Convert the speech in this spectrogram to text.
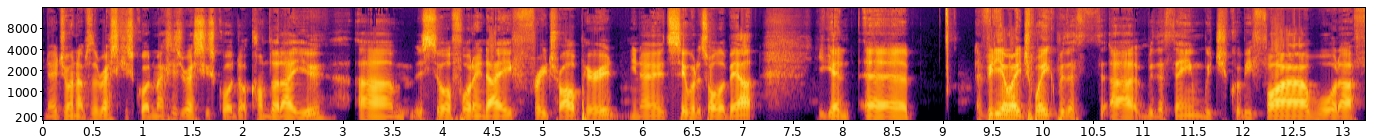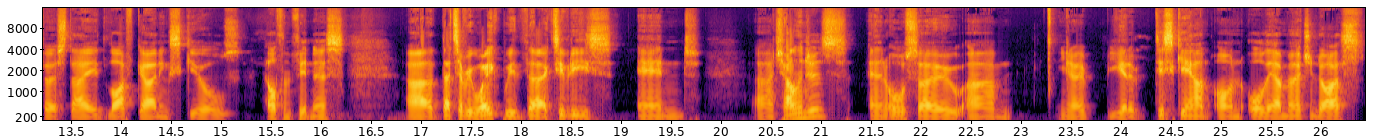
you know, join up to the rescue squad, maxisrescuesquad.com.au. Um, it's still a 14 day free trial period, you know, see what it's all about. You get uh, a video each week with a th- uh, with a theme, which could be fire, water, first aid, lifeguarding skills, health and fitness. Uh, that's every week with uh, activities and uh, challenges, and also um, you know you get a discount on all our merchandise,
